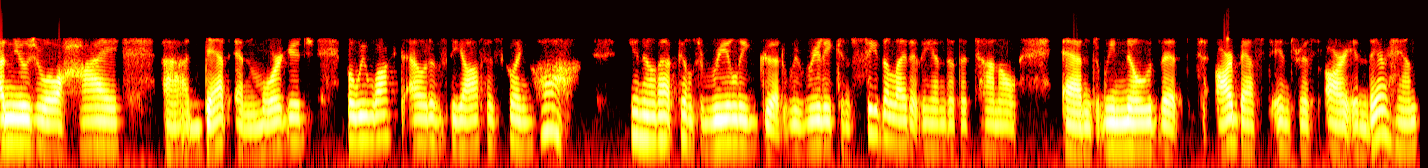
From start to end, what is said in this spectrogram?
unusual high uh, debt and mortgage. But we walked out of the office going, oh, you know, that feels really good. We really can see the light at the end of the tunnel, and we know that our best interests are in their hands.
